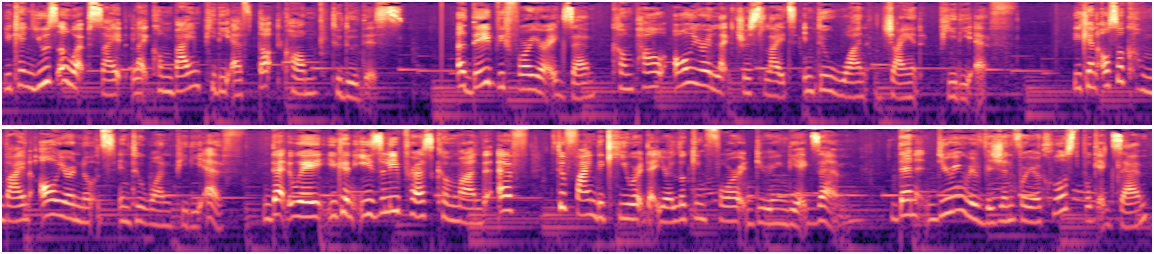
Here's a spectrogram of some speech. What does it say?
You can use a website like combinepdf.com to do this. A day before your exam, compile all your lecture slides into one giant PDF. You can also combine all your notes into one PDF. That way, you can easily press Command F to find the keyword that you're looking for during the exam. Then, during revision for your closed book exam,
